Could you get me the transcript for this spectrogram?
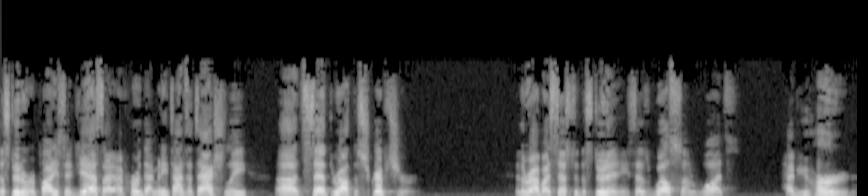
The student replied, He said, Yes, I, have heard that many times. It's actually uh, said throughout the scripture. And the rabbi says to the student, He says, Well, son, what have you heard?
